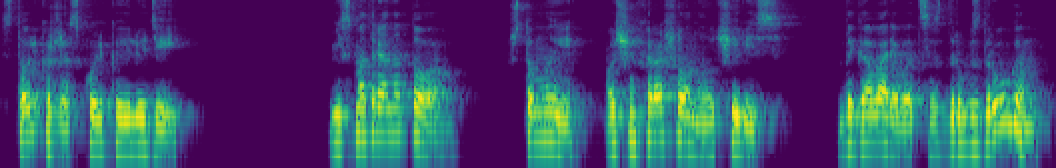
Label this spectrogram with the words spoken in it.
столько же, сколько и людей. Несмотря на то, что мы очень хорошо научились договариваться с друг с другом,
